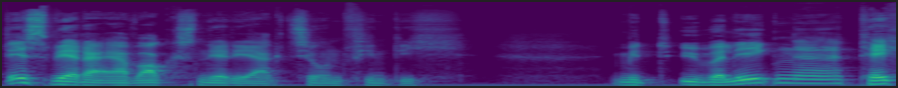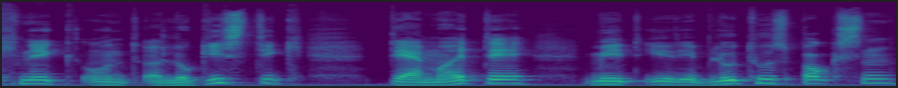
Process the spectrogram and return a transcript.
das wäre eine erwachsene Reaktion, finde ich. Mit überlegener Technik und Logistik der Meute mit ihre Bluetooth-Boxen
